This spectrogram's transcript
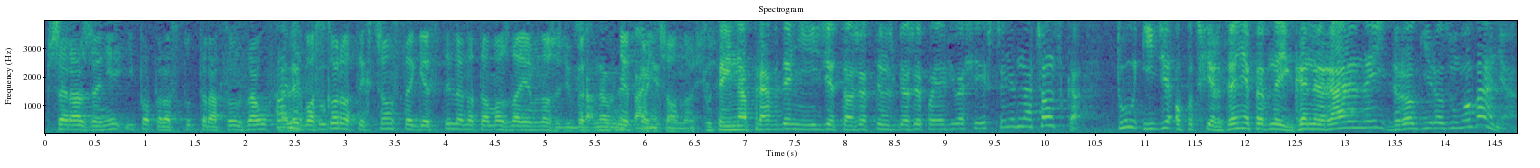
przerażenie i po prostu tracą zaufanie, Ale bo tu- skoro tych cząstek jest tyle, no to można je mnożyć w bez... Szanowny panie, nieskończoność. tutaj naprawdę nie idzie to, że w tym zbiorze pojawiła się jeszcze jedna cząstka. Tu idzie o potwierdzenie pewnej generalnej drogi rozumowania.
